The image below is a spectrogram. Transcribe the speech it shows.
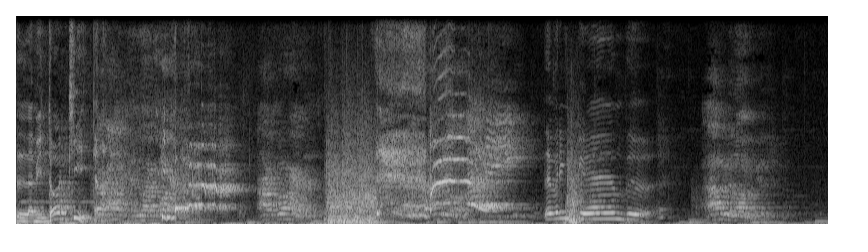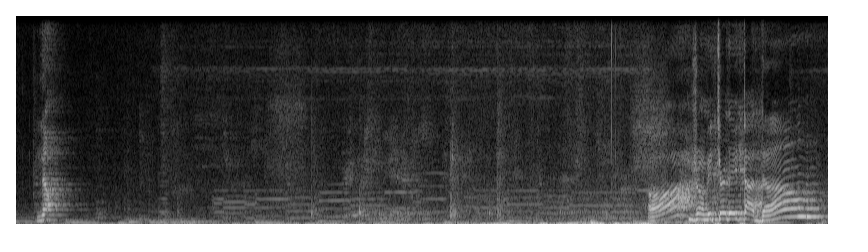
La bitoquita. Acorda. Acorda. Tá brincando. Abre logo, Pedro. Não. Ó, João Vitor deitadão.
